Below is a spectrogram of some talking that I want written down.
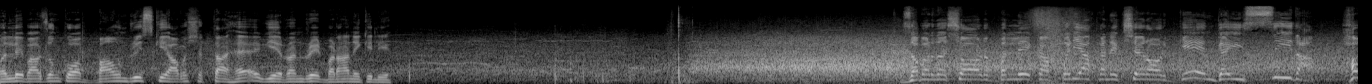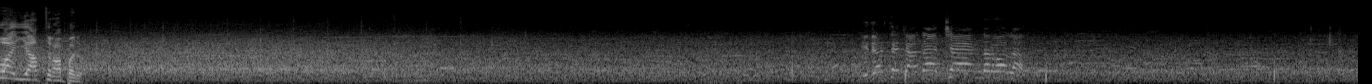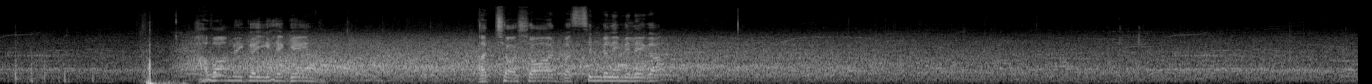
बल्लेबाजों को अब बाउंड्रीज की आवश्यकता है ये रन रेट बढ़ाने के लिए। ज़बरदस्त शॉट बल्ले का बढ़िया कनेक्शन और गेंद गई सीधा हवाई यात्रा पर। इधर से ज़्यादा अच्छा है अंदर वाला। हवा में गई है गेंद। अच्छा शॉट बस सिंगल ही मिलेगा।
